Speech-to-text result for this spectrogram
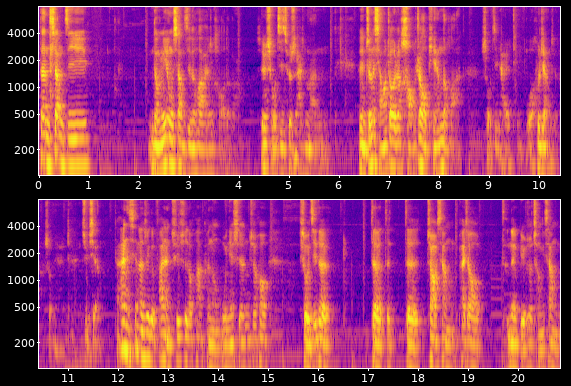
但相机能用相机的话还是好的吧，因为手机确实还是蛮，你真的想要照一张好照片的话，手机还是挺，我会这样觉得，手机还是挺局限的。按现在这个发展趋势的话，可能五年时间之后，手机的的的的照相拍照的那个，比如说成像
